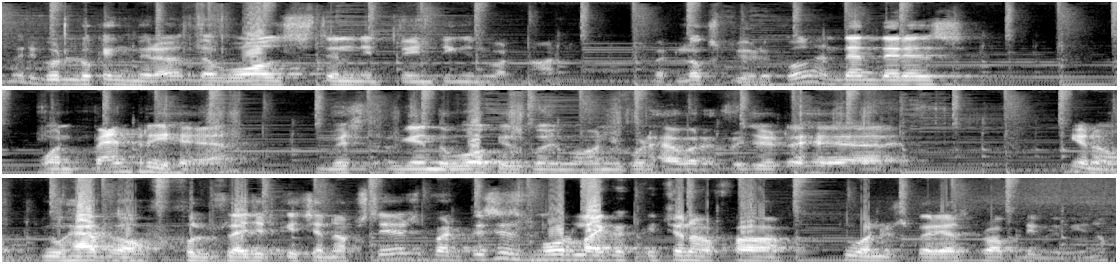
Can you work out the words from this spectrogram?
very good looking mirror. The walls still need painting and whatnot, but looks beautiful. And then there is one pantry here, which again the work is going on. You could have a refrigerator here, and you know you have a full-fledged kitchen upstairs. But this is more like a kitchen of uh, a 200 square yards property, maybe you know,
